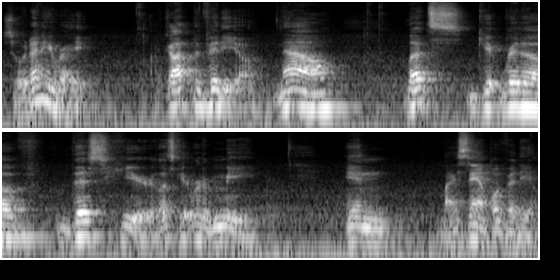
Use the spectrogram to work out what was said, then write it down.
So at any rate, got the video. Now, let's get rid of this here. Let's get rid of me in my sample video.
